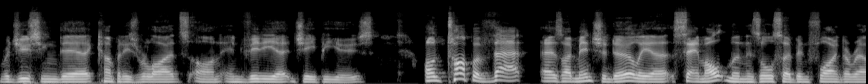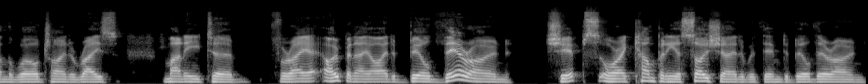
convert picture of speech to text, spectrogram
reducing their company's reliance on NVIDIA GPUs. On top of that, as I mentioned earlier, Sam Altman has also been flying around the world trying to raise money to for a, OpenAI to build their own chips or a company associated with them to build their own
